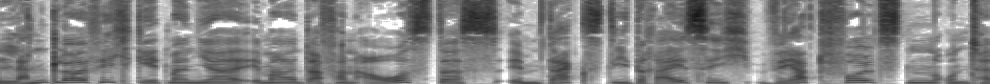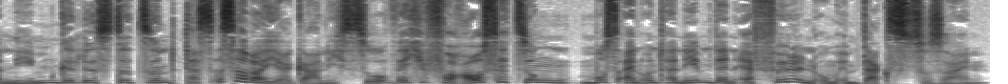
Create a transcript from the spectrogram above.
Landläufig geht man ja immer davon aus, dass im DAX die 30 wertvollsten Unternehmen gelistet sind. Das ist aber ja gar nicht so. Welche Voraussetzungen muss ein Unternehmen denn erfüllen, um im DAX zu sein?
